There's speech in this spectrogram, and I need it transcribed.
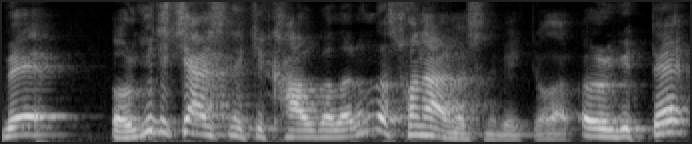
ve örgüt içerisindeki kavgaların da sona ermesini bekliyorlar. Örgütte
